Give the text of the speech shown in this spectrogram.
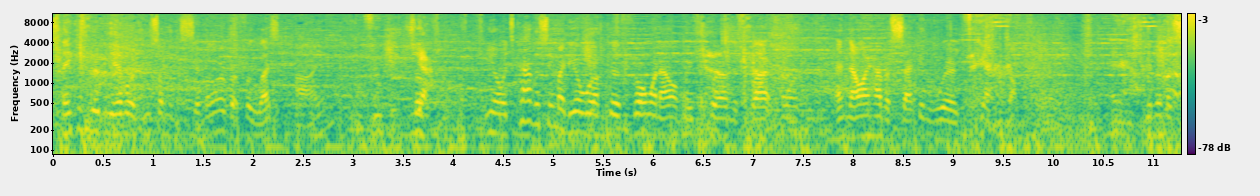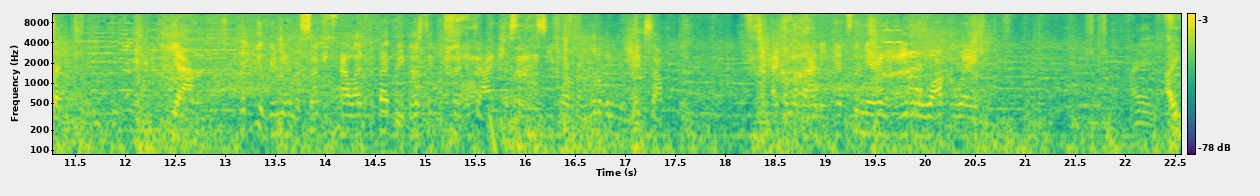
Snake is going to be able to do something similar, but for less time. So, Yeah. you know, it's kind of the same idea where I'm going to throw one out, and maybe put it on this platform, and now I have a second where he can't jump. And give him a second to regroup. Yeah. I think you're giving him a second. I like the fact that he does take a second to actually set the C4 for a little bit of a mix-up. Echo the landing, gets the nair and able to walk away. And I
